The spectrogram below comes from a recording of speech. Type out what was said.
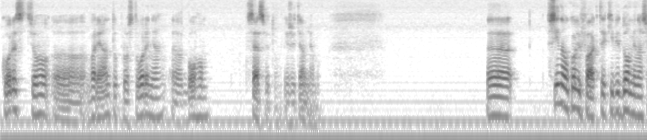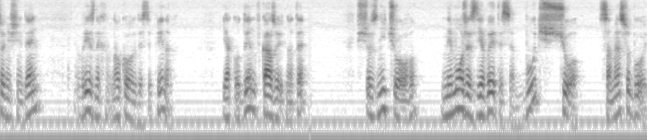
Користь цього е, варіанту про створення е, Богом Всесвіту і життя в ньому. Е, всі наукові факти, які відомі на сьогоднішній день в різних наукових дисциплінах, як один вказують на те, що з нічого не може з'явитися будь-що саме собою,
